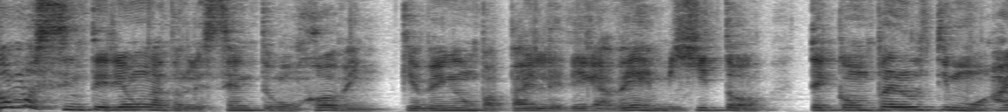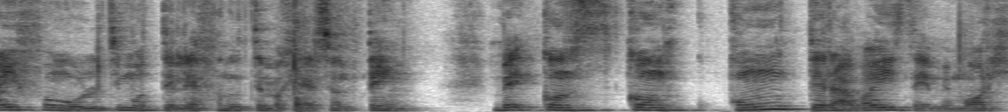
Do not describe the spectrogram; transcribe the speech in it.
¿Cómo se sentiría un adolescente o un joven que venga a un papá y le diga, ve, mijito, te compré el último iPhone o el último teléfono de última generación, ten, ve, con, con, un terabyte de memoria?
